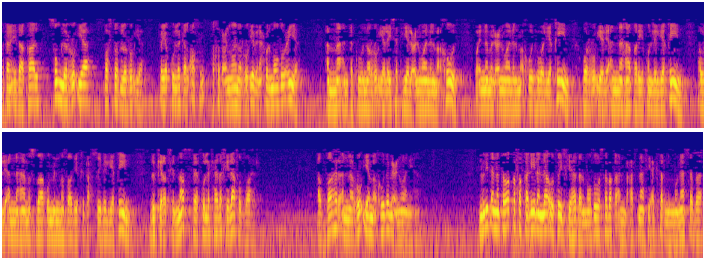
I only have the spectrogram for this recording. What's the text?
مثلا إذا قال صم للرؤيا وافطر للرؤيا فيقول لك الأصل أخذ عنوان الرؤيا بنحو الموضوعية. أما أن تكون الرؤية ليست هي العنوان المأخوذ وإنما العنوان المأخوذ هو اليقين والرؤية لأنها طريق لليقين أو لأنها مصداق من مصادق تحصيل اليقين. ذكرت في النص فيقول لك هذا خلاف الظاهر. الظاهر أن الرؤية مأخوذة بعنوانها. نريد أن نتوقف قليلا لا أطيل في هذا الموضوع. سبق أن بحثنا في أكثر من مناسبة.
